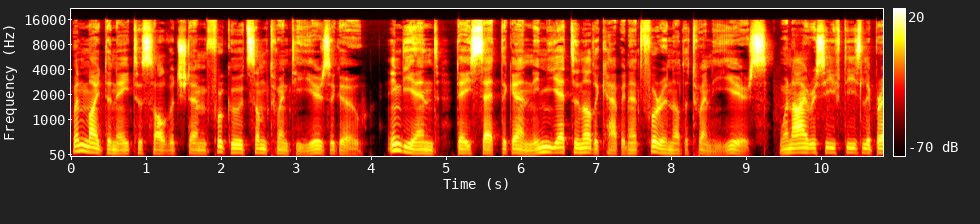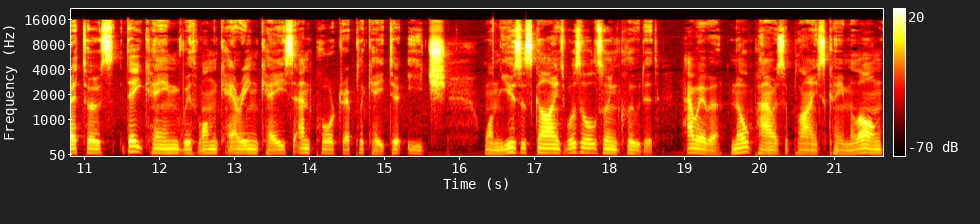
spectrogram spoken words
when my donator salvaged them for good some 20 years ago. In the end, they sat again in yet another cabinet for another 20 years. When I received these librettos, they came with one carrying case and port replicator each. One user's guide was also included. However, no power supplies came along,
